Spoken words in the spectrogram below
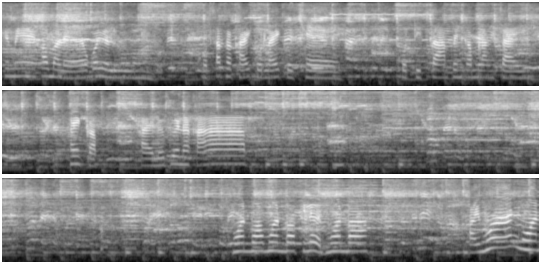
ให้แม่เข้ามาแล้วก็อย่าลืม กดซับสไครต์กดไลค์ กดแชร์ กดติดตามเป็นกำลังใจ ให้กับไทยเลิฟด้วยนะครับมวนบอมวนบอพี่เลิศมวนบอข่อยมวนมวน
